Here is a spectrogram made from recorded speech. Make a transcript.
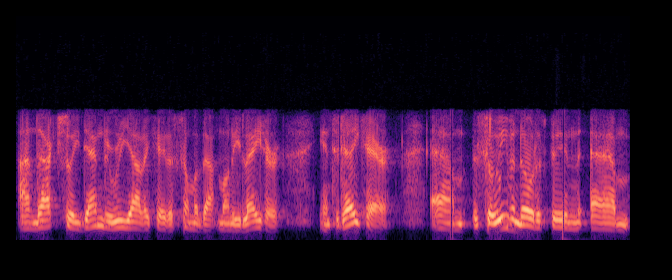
And actually, then they reallocated some of that money later into daycare. Um, so even though there's been, um,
